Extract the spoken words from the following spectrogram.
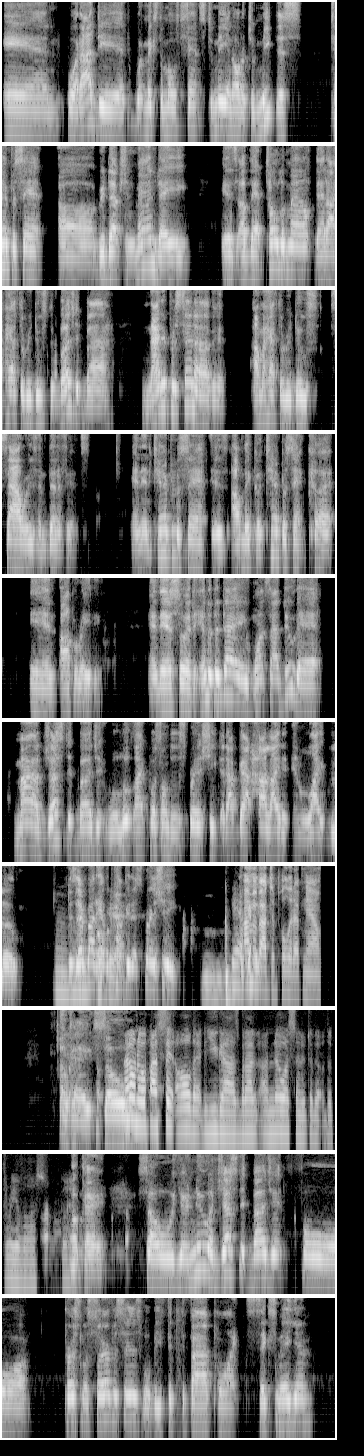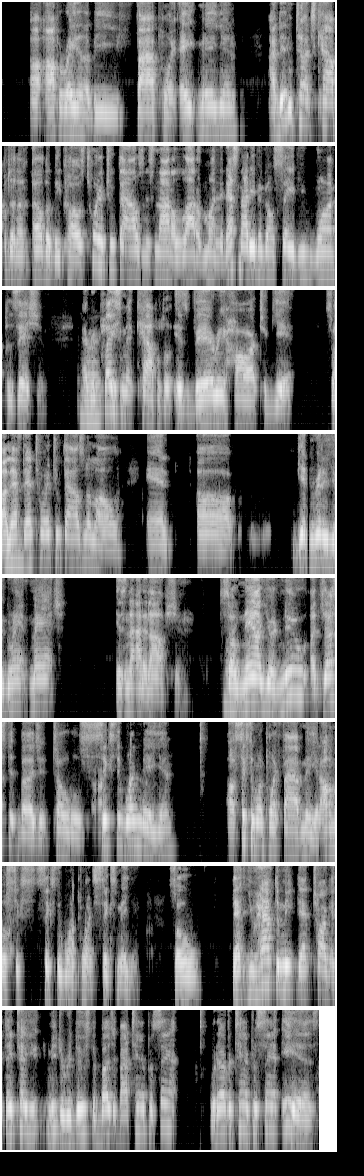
And what I did, what makes the most sense to me in order to meet this 10% uh, reduction mandate is of that total amount that I have to reduce the budget by, 90% of it, I'm gonna have to reduce salaries and benefits. And then 10% is I'll make a 10% cut in operating. And then, so at the end of the day, once I do that, my adjusted budget will look like what's on the spreadsheet that I've got highlighted in light blue. Mm-hmm. Does everybody have okay. a copy of that spreadsheet? Mm-hmm. Yeah, okay. I'm about to pull it up now. Okay, so I don't know if I sent all that to you guys, but I, I know I sent it to the, the three of us. Okay, so your new adjusted budget for personal services will be fifty-five point six million. Uh, operating will be five point eight million. I didn't touch capital and other because twenty-two thousand is not a lot of money. That's not even going to save you one position. And replacement capital is very hard to get. So I left that twenty-two thousand alone, and uh, getting rid of your grant match is not an option. So now your new adjusted budget totals sixty-one million, uh, sixty-one point five million, almost six, 61.6 million. So that you have to meet that target. If they tell you me to reduce the budget by ten percent, whatever ten percent is,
